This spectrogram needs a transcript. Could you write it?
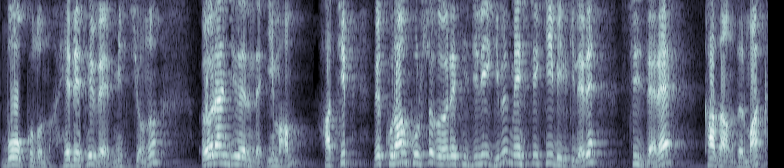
bu okulun hedefi ve misyonu öğrencilerinde imam, hatip ve Kur'an kursu öğreticiliği gibi mesleki bilgileri sizlere kazandırmak.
